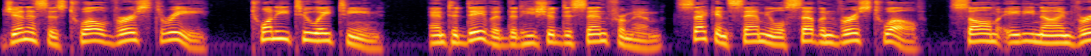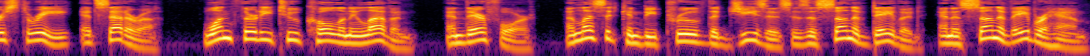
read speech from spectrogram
Genesis 12 verse 3, 22:18, and to David that he should descend from him, 2 Samuel 7 verse 12, Psalm 89 verse 3, etc., 132 colon 11, and therefore, unless it can be proved that Jesus is a son of David and a son of Abraham,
